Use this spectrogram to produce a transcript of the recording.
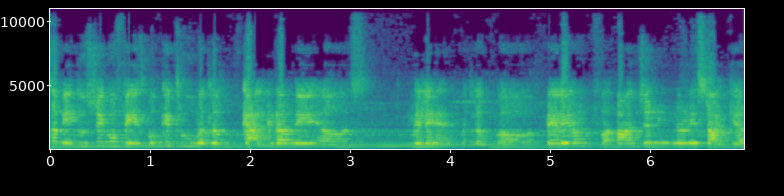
सब एक दूसरे को फेसबुक के थ्रू मतलब कैलकटा में अ, मिले हैं। मतलब अ, पहले हम पाँच जन उन्होंने स्टार्ट किया।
